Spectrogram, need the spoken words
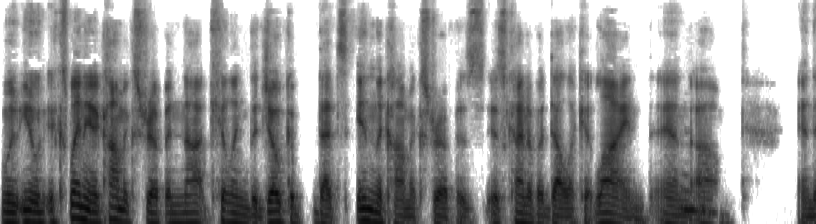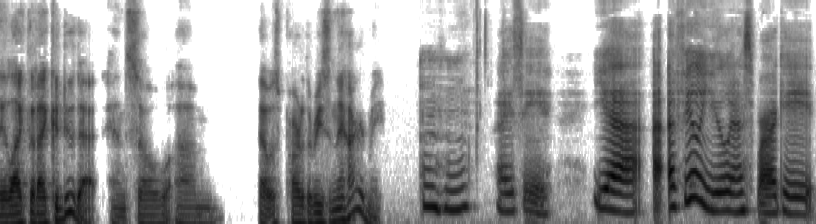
when you know explaining a comic strip and not killing the joke that's in the comic strip is is kind of a delicate line and mm-hmm. um and they liked that I could do that and so um that was part of the reason they hired me mm-hmm I see yeah I feel you and Sparky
